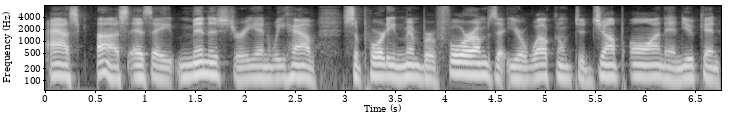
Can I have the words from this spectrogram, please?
asked us as a ministry, and we have supporting member forums that you're welcome to jump on and you can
